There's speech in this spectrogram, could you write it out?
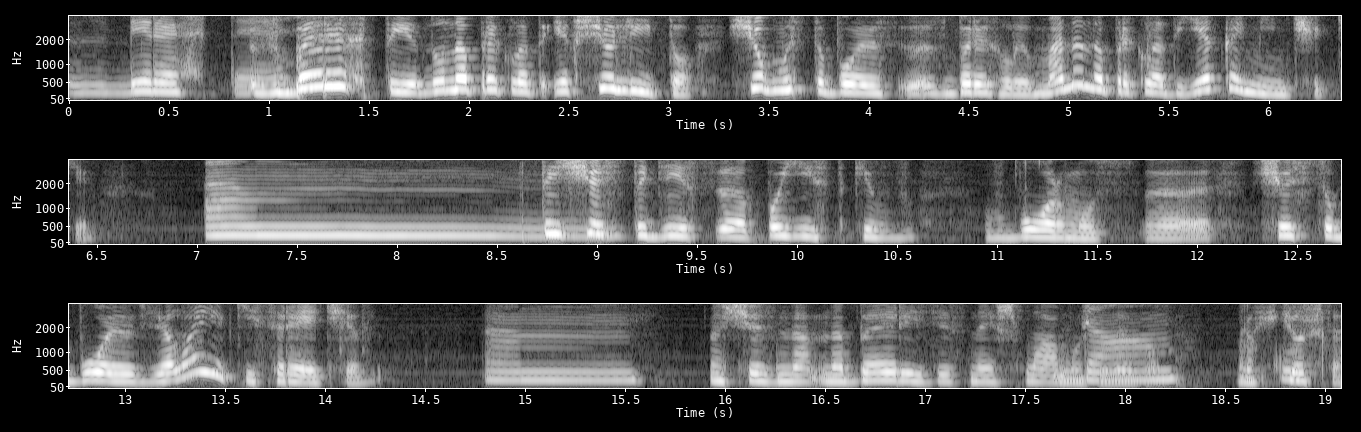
Зберегти. Зберегти. Ну, наприклад, якщо літо, що б ми з тобою зберегли? В мене, наприклад, є камінчики. Ем... Ти щось тоді з е, поїздки в, в Бормус, е, щось з собою взяла, якісь речі? Ем... Ну, щось на, на березі знайшла, можливо. Да, ну, що це?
